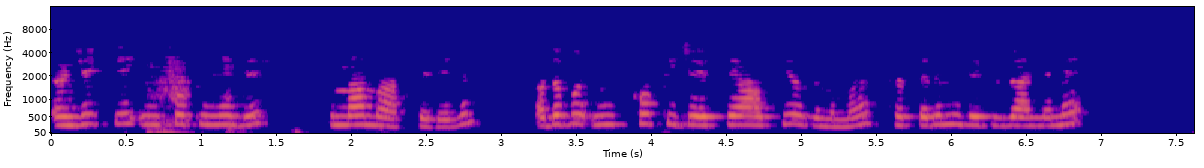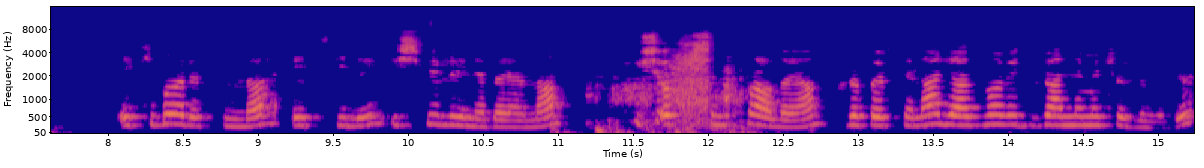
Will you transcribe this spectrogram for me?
Öncelikle InCopy nedir? Bundan bahsedelim. Adobe InCopy CS6 yazılımı, tasarım ile düzenleme ekibi arasında etkili, işbirliğine dayanan, iş akışını sağlayan profesyonel yazma ve düzenleme çözümüdür.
